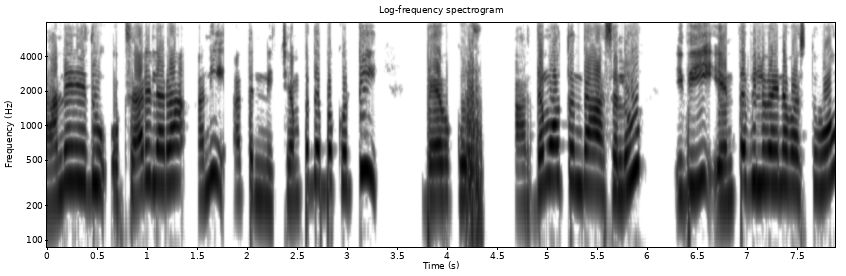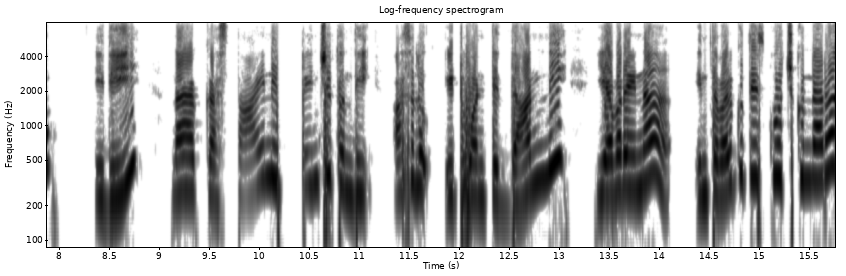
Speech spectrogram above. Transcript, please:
రాలేదు ఒకసారి లరా అని అతన్ని చెంపదెబ్బ కొట్టి బేవకు అర్థమవుతుందా అసలు? ఇది ఎంత విలువైన వస్తువు? ఇది నా యొక్క స్థాయిని పెంచుతుంది. అసలు ఇటువంటి దాన్ని ఎవరైనా ఇంతవరకు తీసుకువచ్చుకున్నారా?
